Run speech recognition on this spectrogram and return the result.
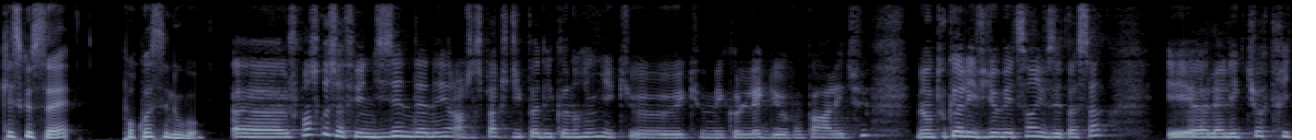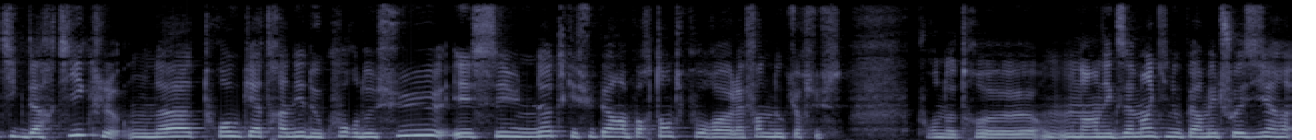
Qu'est-ce que c'est? Pourquoi c'est nouveau? Euh, Je pense que ça fait une dizaine d'années. Alors j'espère que je dis pas des conneries et que, et que mes collègues vont parler dessus. Mais en tout cas, les vieux médecins, ils faisaient pas ça. Et euh, la lecture critique d'articles, on a trois ou quatre années de cours dessus, et c'est une note qui est super importante pour euh, la fin de nos cursus. Euh, on a un examen qui nous permet de choisir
